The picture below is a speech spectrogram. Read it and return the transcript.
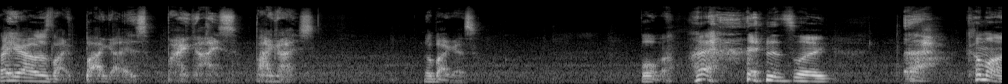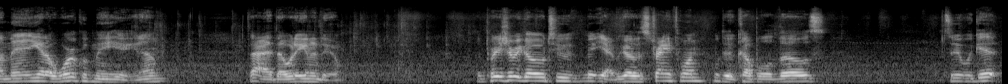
Right here I was like, bye guys, bye guys, bye guys. No bye guys. Bulma. and it's like, come on man, you gotta work with me here, you know? Alright though, what are you gonna do? I'm pretty sure we go to, yeah, we go to the strength one. We'll do a couple of those. See what we get.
